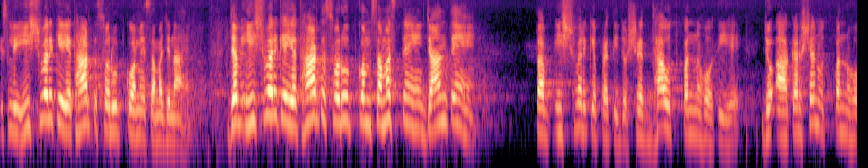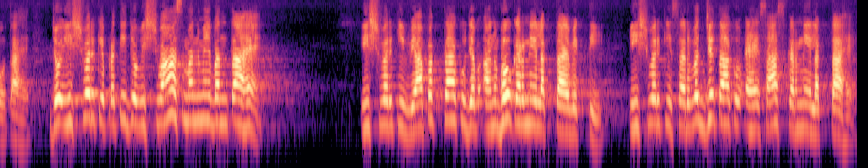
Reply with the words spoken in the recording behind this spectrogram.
इसलिए ईश्वर के यथार्थ स्वरूप को हमें समझना है। जब ईश्वर के यथार्थ स्वरूप को हम समझते हैं, जानते हैं, तब ईश्वर के प्रति जो श्रद्धा उत्पन्न होती है, जो आकर्षण उत्पन्न होता है जो ईश्वर के प्रति जो विश्वास मन में बनता है, ईश्वर की व्यापकता को जब अनुभव करने लगता है व्यक्ति, ईश्वर की सर्वज्ञता को एहसास करने लगता है,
